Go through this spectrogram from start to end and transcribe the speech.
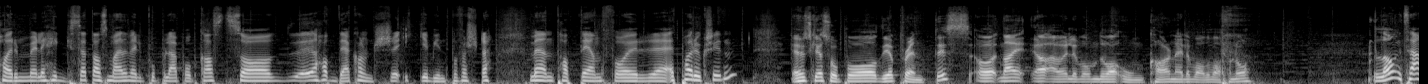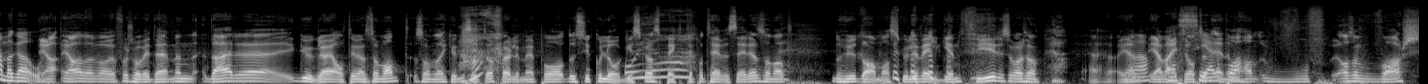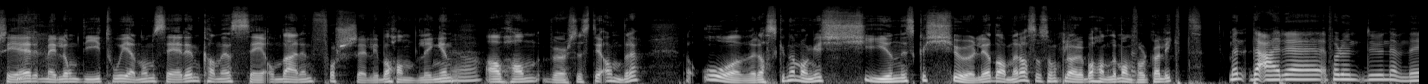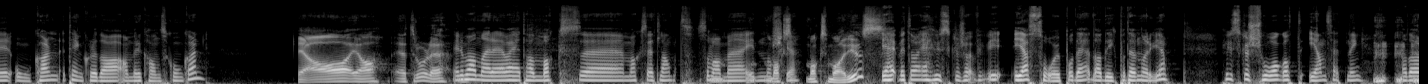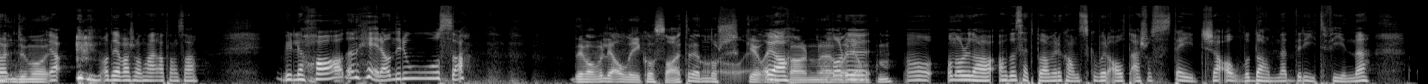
Harm eller Hegseth, som er en veldig populær podkast, så eh, hadde jeg kanskje ikke begynt på første, men tatt igjen for eh, et par uker siden. Jeg husker jeg så på The Apprentice. Og, nei, ja, eller om det var Ungkaren, eller hva det var for noe. Long time ago. Ja, ja, det var jo for så vidt det. Men der uh, googla jeg alltid hvem som vant, sånn at jeg kunne sitte og følge med på det psykologiske oh, ja. aspektet på TV-serien. Sånn at når hun dama skulle velge en fyr, så var det sånn ja, Jeg, jeg, jeg veit jo at hun ender med han hvorf, Altså, Hva skjer mellom de to gjennom serien? Kan jeg se om det er en forskjell i behandlingen av han versus de andre? Det er overraskende mange kyniske, kjølige damer altså, som klarer å behandle mannfolka likt. Men det er eh, For du, du nevner ungkaren. Tenker du da amerikansk ungkaren? Ja, ja, jeg tror det. Eller han der, hva het han, Max, eh, Max et eller annet, som var med i den norske? Max, Max Marius? Jeg, vet du hva, jeg husker så Jeg så jo på det da det gikk på TV Norge. Husker så godt én setning. Og, da, Du må ja, og det var sånn her at han sa Vil du ha den heran rosa? Det var vel det alle gikk og sa etter den norske Ja, Ungkaren-varianten. Og, og når du da hadde sett på det amerikanske hvor alt er så staged, alle damene er dritfine,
